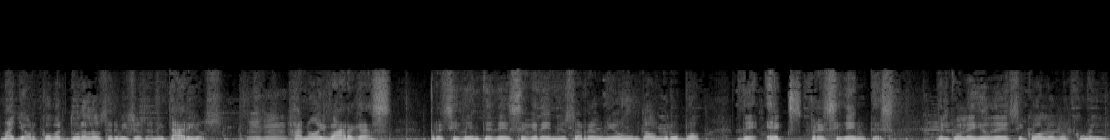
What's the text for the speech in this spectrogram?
mayor cobertura a los servicios sanitarios. Hanoi Vargas, presidente de ese gremio, se reunió junto a un grupo de expresidentes del Colegio de Psicólogos con el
